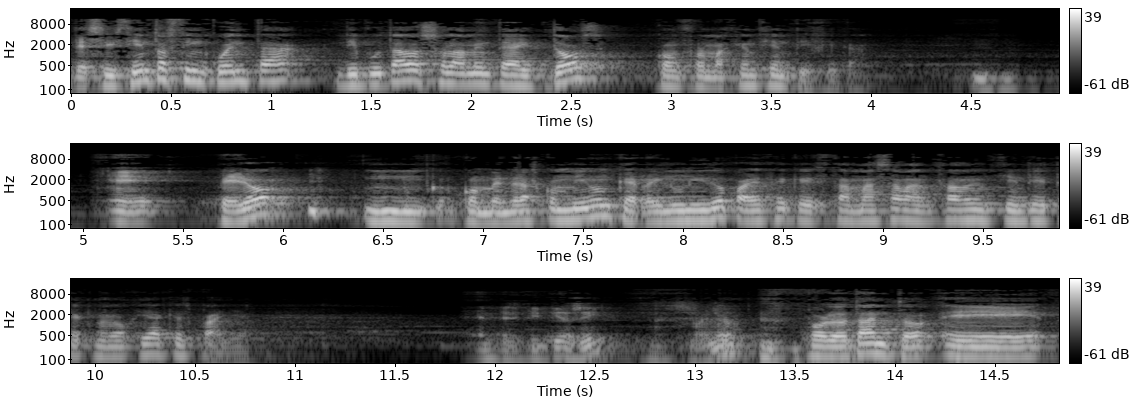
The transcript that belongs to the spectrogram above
de 650 diputados solamente hay dos con formación científica. Eh, pero mm, convendrás conmigo en que Reino Unido parece que está más avanzado en ciencia y tecnología que España. En principio sí. Bueno, por lo tanto, eh,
